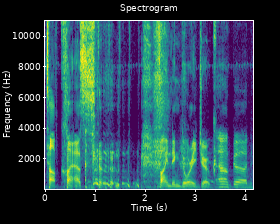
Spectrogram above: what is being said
top class Finding Dory joke. Oh, good.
